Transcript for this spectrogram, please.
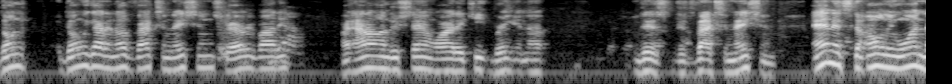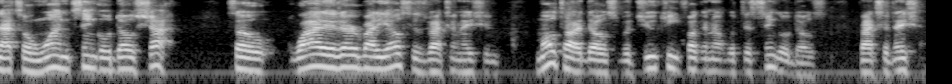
Don't don't we got enough vaccinations for everybody? No. Like, I don't understand why they keep bringing up this this vaccination, and it's the only one that's a one single dose shot. So why is everybody else's vaccination multi dose, but you keep fucking up with this single dose vaccination?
